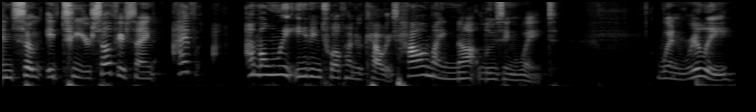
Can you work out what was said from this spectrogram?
And so it, to yourself, you're saying, I've, I'm only eating 1200 calories. How am I not losing weight? When really,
